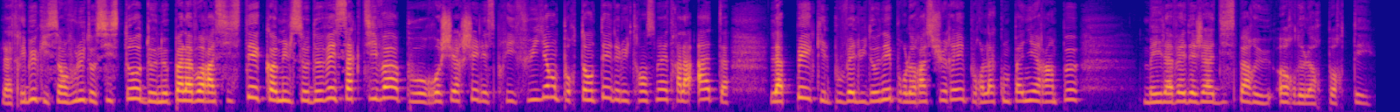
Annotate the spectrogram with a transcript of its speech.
La tribu qui s'en voulut aussitôt de ne pas l'avoir assisté comme il se devait s'activa pour rechercher l'esprit fuyant, pour tenter de lui transmettre à la hâte la paix qu'il pouvait lui donner, pour le rassurer, pour l'accompagner un peu, mais il avait déjà disparu hors de leur portée.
